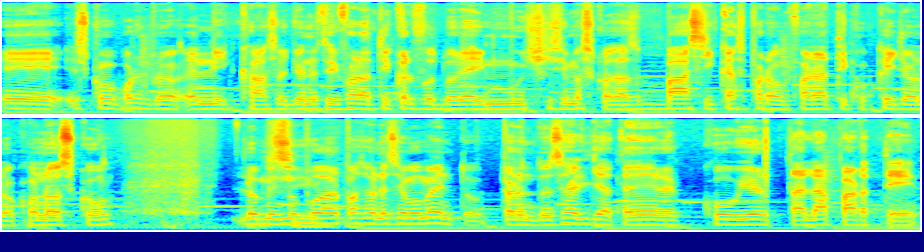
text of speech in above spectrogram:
Eh, es como por ejemplo en mi caso, yo no soy fanático del fútbol y hay muchísimas cosas básicas para un fanático que yo no conozco. Lo mismo Sí. pudo haber pasado en ese momento, pero entonces al ya tener cubierta la parte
